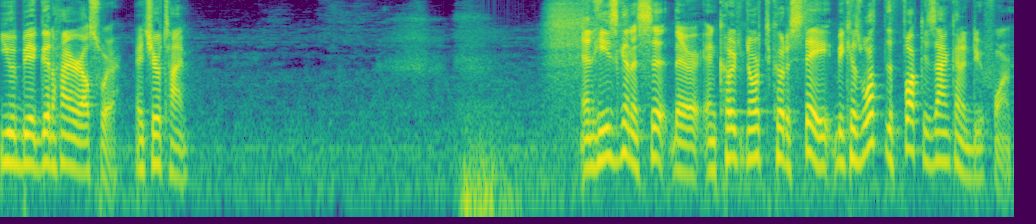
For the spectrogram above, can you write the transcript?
You would be a good hire elsewhere. It's your time." and he's going to sit there and coach North Dakota State because what the fuck is that going to do for him?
